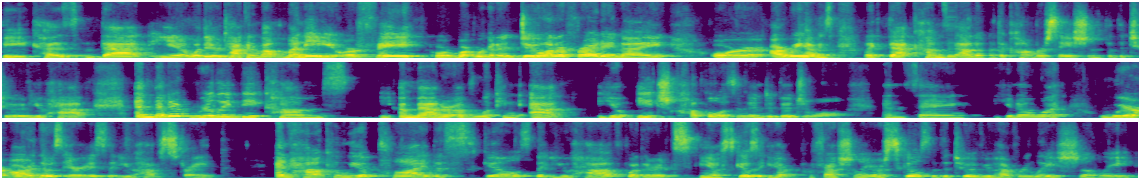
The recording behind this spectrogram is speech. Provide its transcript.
because that you know whether you're talking about money or faith or what we're going to do on a friday night or are we having like that comes out of the conversations that the two of you have. And then it really becomes a matter of looking at you know each couple as an individual and saying you know what? Where are those areas that you have strength? And how can we apply the skills that you have whether it's you know skills that you have professionally or skills that the two of you have relationally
